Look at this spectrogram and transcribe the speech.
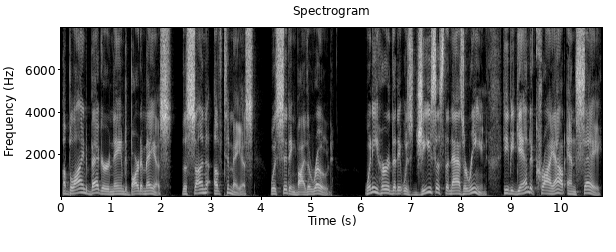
a blind beggar named Bartimaeus, the son of Timaeus, was sitting by the road. When he heard that it was Jesus the Nazarene, he began to cry out and say,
